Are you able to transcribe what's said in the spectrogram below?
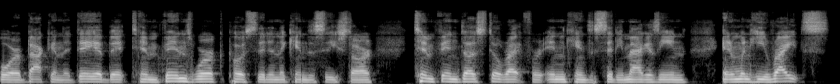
or back in the day a bit, Tim Finn's work posted in the Kansas City Star. Tim Finn does still write for In Kansas City magazine. And when he writes,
